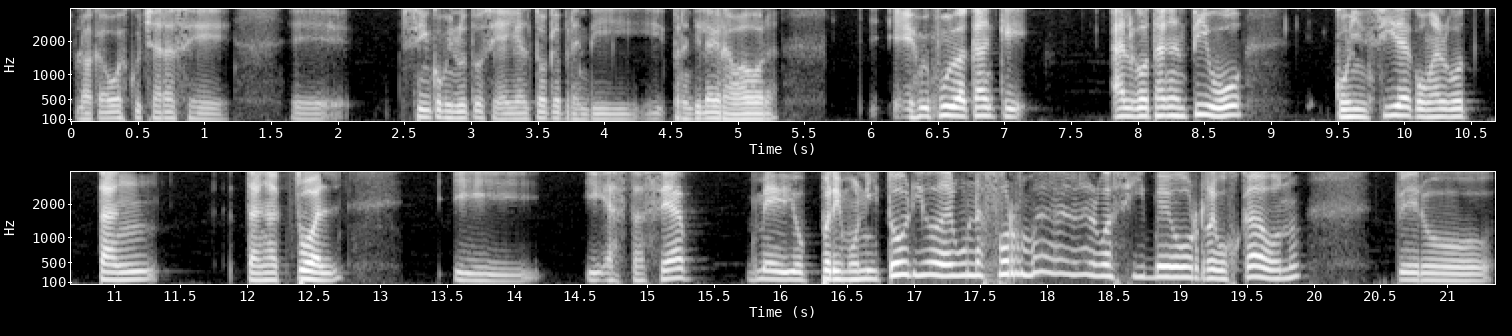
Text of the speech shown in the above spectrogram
lo, acabo de escuchar hace eh, cinco minutos y ahí al toque prendí, prendí la grabadora. Es muy bacán que algo tan antiguo coincida con algo tan, tan actual y, y hasta sea medio premonitorio de alguna forma, algo así medio rebuscado, ¿no? Pero,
